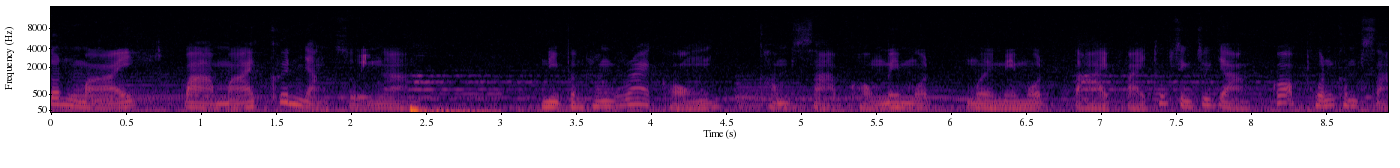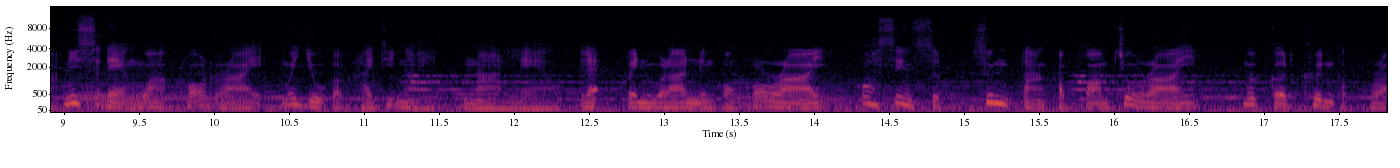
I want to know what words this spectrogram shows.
ต้นไม้ ป่าไม้ขึ้นอย่างสวยงาม นี่เป็นครั้งแรกของคำสาปของแม่มด เมื่อแม่มดตายไปทุกสิ่งทุกอย่างก็พ้นคำสาปนี่แสดงว่าเคราะห์ร้ายไม่อยู่กับใครที่ไหนนานแล้ว และเป็นเวลาหนึ่งของเคราะห์ร้ายก็สิ้นสุด ซึ่งต่างกับความชั่วร้ายเมื่อเกิดขึ้นกับใคร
